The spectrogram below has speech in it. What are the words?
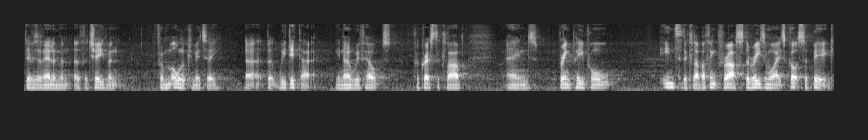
there is an element of achievement from all the committee uh, that we did that. You know, we've helped progress the club and bring people into the club. I think for us, the reason why it's got so big,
